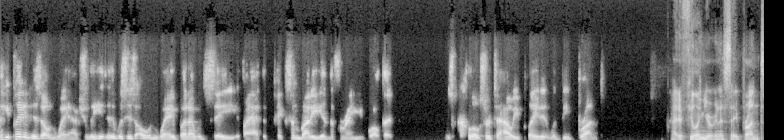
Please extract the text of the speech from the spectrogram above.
he played it his own way. Actually, it was his own way. But I would say if I had to pick somebody in the Ferengi world that was closer to how he played it, would be Brunt. I had a feeling you were going to say Brunt.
